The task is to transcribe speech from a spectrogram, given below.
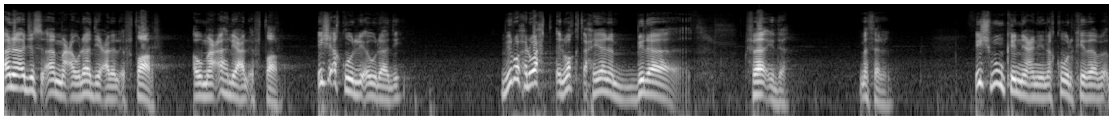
أنا أجلس الآن مع أولادي على الإفطار أو مع أهلي على الإفطار. إيش أقول لأولادي؟ بيروح الوقت الوقت أحيانا بلا فائدة مثلا. إيش ممكن يعني نقول كذا؟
